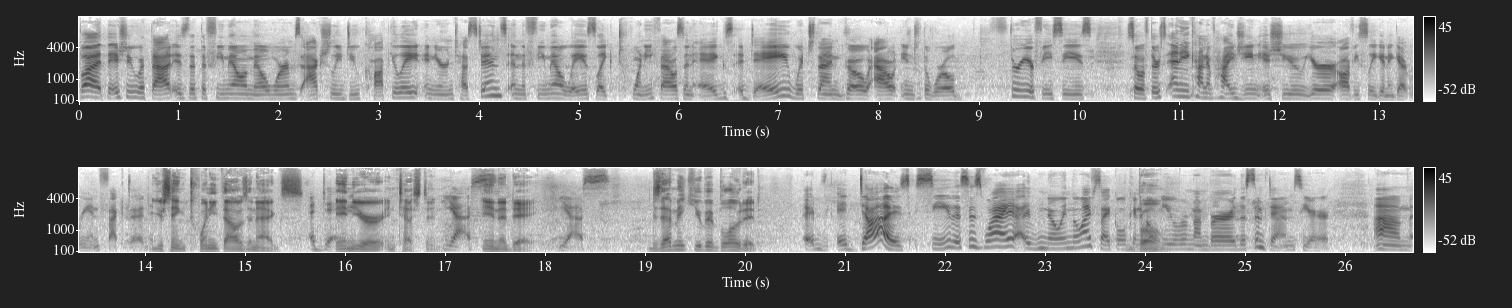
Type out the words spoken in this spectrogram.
But the issue with that is that the female and male worms actually do copulate in your intestines, and the female lays like 20,000 eggs a day, which then go out into the world through your feces. So if there's any kind of hygiene issue, you're obviously going to get reinfected. you're saying 20,000 eggs A day. in your intestine. Yes. In a day. Yes. Does that make you a bit bloated? It, it does. See, this is why knowing the life cycle can help you remember the symptoms here. Um,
